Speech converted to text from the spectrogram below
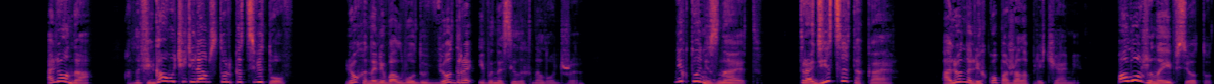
— Алена, а нафига учителям столько цветов? Леха наливал воду в ведра и выносил их на лоджию. — Никто не знает. Традиция такая. Алена легко пожала плечами. Положено и все тут.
